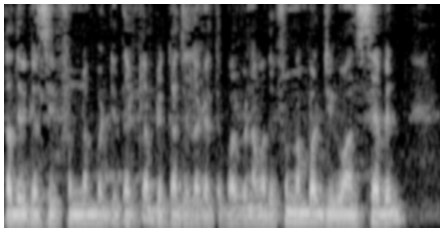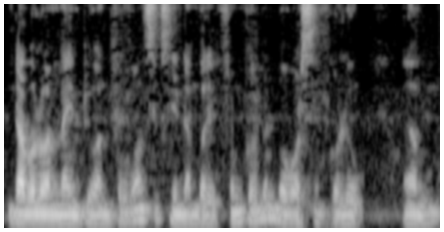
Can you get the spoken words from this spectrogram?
তাদের কাছে এই ফোন নাম্বারটি থাকলে আপনি কাজে লাগাতে পারবেন। আমাদের phone number zero one seven double one nine two one four one six, এই নাম্বারে ফোন করবেন বা হোয়াটসঅ্যাপ করলেও um,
